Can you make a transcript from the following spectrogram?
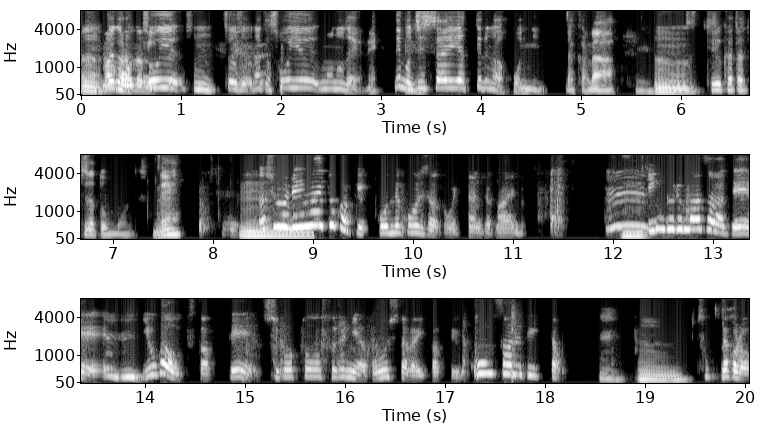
うん。だからそういう、うん、そうそう、なんかそういうものだよね。でも実際やってるのは本人だから、うん、っていう形だと思うんですね。うん。私も恋愛とか結婚でコウジさんとこ行ったんじゃないの？うん。シングルマザーでうんうん。ヨガを使って仕事をするにはどうしたらいいかっていうコンサルで行ったの。うん。うん。だから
